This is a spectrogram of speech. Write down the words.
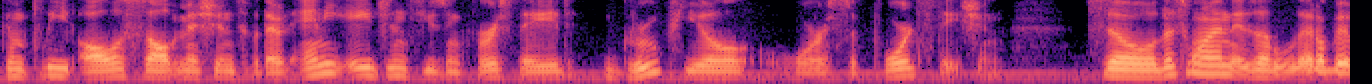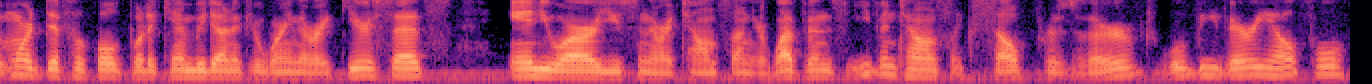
complete all assault missions without any agents using first aid, group heal, or support station. So this one is a little bit more difficult, but it can be done if you're wearing the right gear sets and you are using the right talents on your weapons. Even talents like self-preserved will be very helpful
